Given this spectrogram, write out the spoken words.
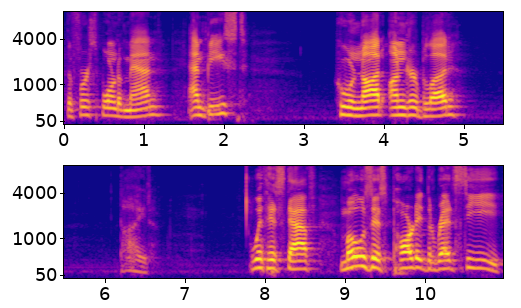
the firstborn of man and beast, who were not under blood, died. With his staff, Moses parted the Red Sea,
